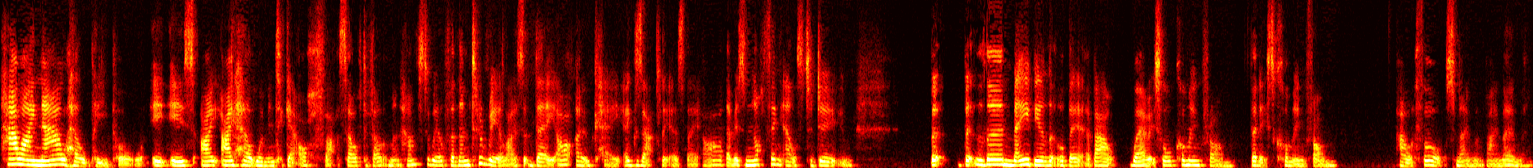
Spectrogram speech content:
how I now help people is I, I help women to get off that self development hamster wheel for them to realize that they are okay exactly as they are. There is nothing else to do but but learn maybe a little bit about where it's all coming from that it's coming from our thoughts moment by moment.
